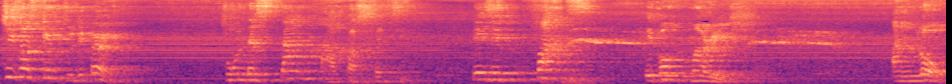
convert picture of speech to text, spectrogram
Jesus came to the earth to understand our perspective. There is a fact about marriage and love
